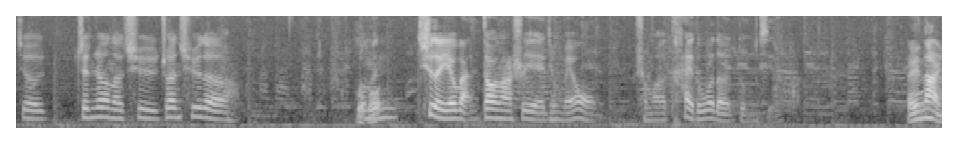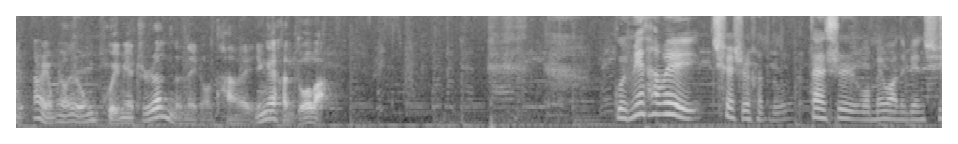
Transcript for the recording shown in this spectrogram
就真正的去专区的，我们去的也晚，到那时也就没有什么太多的东西了。哎，那儿那儿有没有那种《鬼灭之刃》的那种摊位？应该很多吧？鬼灭摊位确实很多，但是我没往那边去，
